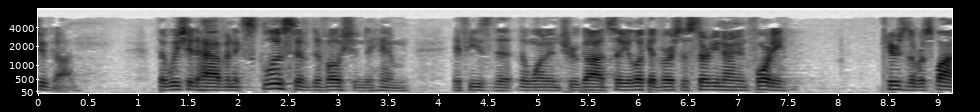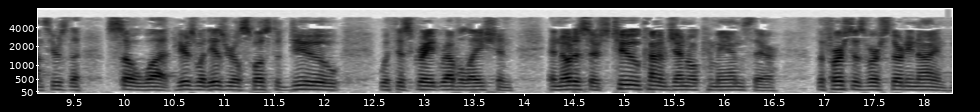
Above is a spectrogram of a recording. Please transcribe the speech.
to God that we should have an exclusive devotion to Him if He's the, the one and true God. So you look at verses 39 and 40. Here's the response. Here's the so what. Here's what Israel's supposed to do with this great revelation. And notice there's two kind of general commands there. The first is verse 39.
